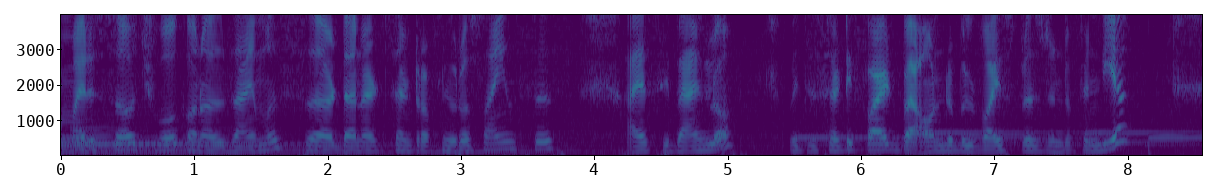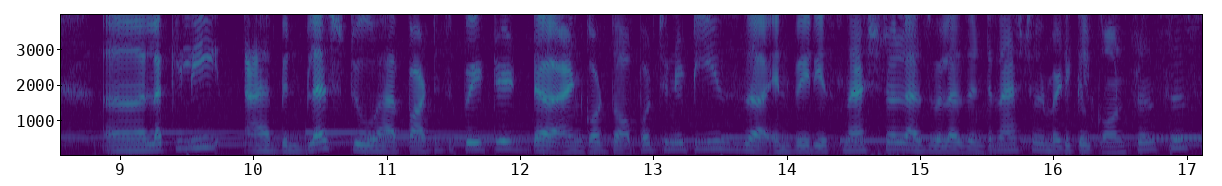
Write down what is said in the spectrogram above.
my research work on Alzheimer's uh, done at Center of Neurosciences, ISC Bangalore which is certified by Honorable Vice President of India. Uh, luckily, I have been blessed to have participated uh, and got the opportunities uh, in various national as well as international medical conferences.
